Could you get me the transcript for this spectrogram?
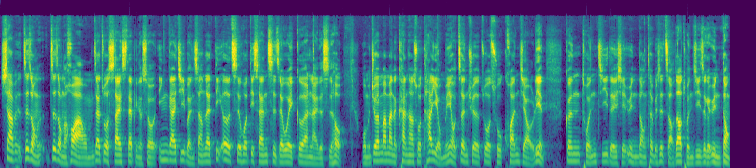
下背这种这种的话，我们在做 side stepping 的时候，应该基本上在第二次或第三次这位个案来的时候，我们就会慢慢的看他说他有没有正确的做出宽脚链跟臀肌的一些运动，特别是找到臀肌这个运动。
